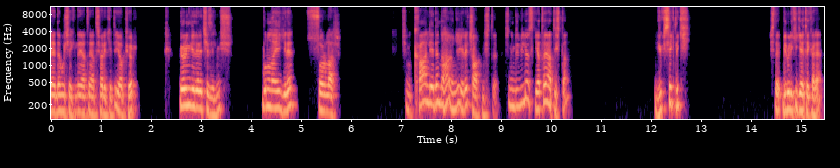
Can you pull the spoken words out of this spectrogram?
L de bu şekilde yatay atış hareketi yapıyor. yörüngeleri çizilmiş. Bununla ilgili sorular. Şimdi KL'den daha önce yere çarpmıştı. Şimdi biz biliyoruz ki yatay atışta yükseklik işte 1 bölü 2 gt kare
